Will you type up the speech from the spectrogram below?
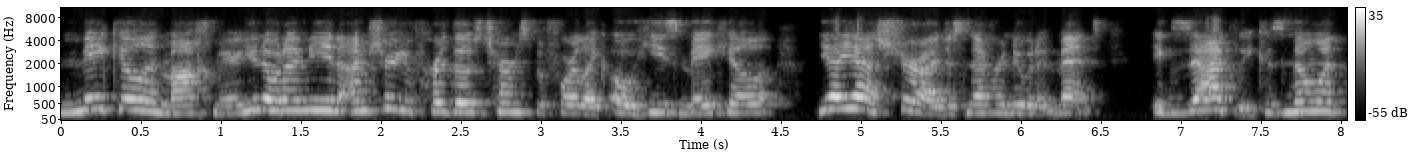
Makil and Machmir, you know what I mean? I'm sure you've heard those terms before, like, oh, he's Makil. Yeah, yeah, sure. I just never knew what it meant. Exactly, because no one,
